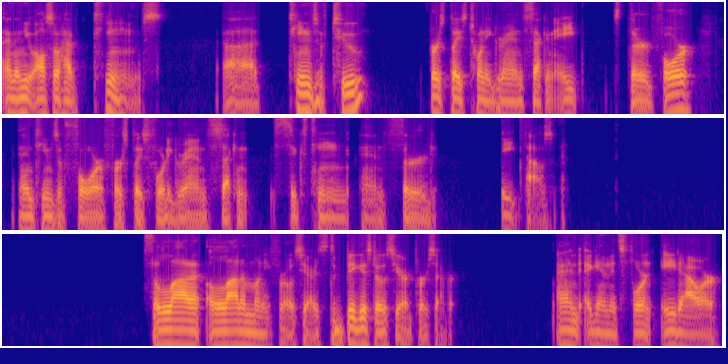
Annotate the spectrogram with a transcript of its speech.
And then you also have teams. Uh, teams of two, first place 20 grand, second eight, third four, and teams of four, first place 40 grand, second 16, and third 8,000. It's a lot of a lot of money for OCR. It's the biggest OCR purse ever. And again, it's for an eight hour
